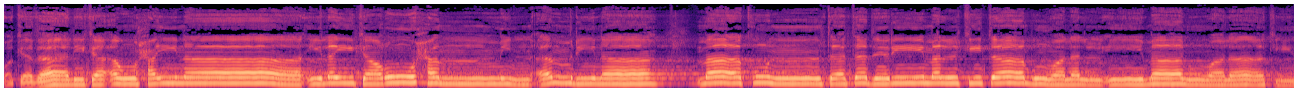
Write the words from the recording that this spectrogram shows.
وكذلك أوحينا إليك روحا من أمرنا. ما كنت تدري ما الكتاب ولا الإيمان ولكن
